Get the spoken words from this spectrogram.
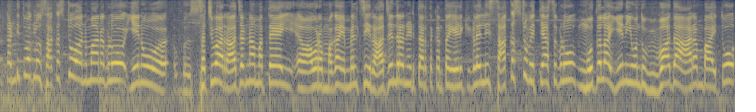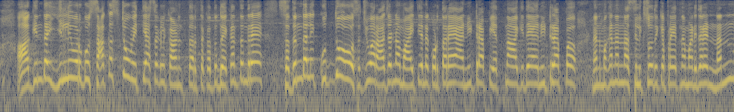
ಖಂಡಿತವಾಗ್ಲೂ ಸಾಕಷ್ಟು ಅನುಮಾನಗಳು, ಏನು ಸಚಿವ ರಾಜಣ್ಣ ಮತ್ತೆ ಅವರ ಮಗ ಎಂ ಎಲ್ ಸಿ ರಾಜೇಂದ್ರ ನೀಡ್ತಾ ಇರ್ತಕ್ಕಂಥ ಹೇಳಿಕೆಗಳಲ್ಲಿ ಸಾಕಷ್ಟು ವ್ಯತ್ಯಾಸಗಳು. ಮೊದಲ ಏನು ಈ ಒಂದು ವಿವಾದ ಆರಂಭ ಆಯಿತು, ಆಗಿಂದ ಇಲ್ಲಿವರೆಗೂ ಸಾಕಷ್ಟು ವ್ಯತ್ಯಾಸಗಳು ಕಾಣ್ತಾ ಇರ್ತಕ್ಕಂಥದ್ದು. ಯಾಕಂತಂದ್ರೆ, ಸದನದಲ್ಲಿ ಖುದ್ದು ಸಚಿವ ರಾಜಣ್ಣ ಮಾಹಿತಿಯನ್ನು ಕೊಡ್ತಾರೆ ಆ ಯತ್ನ ಆಗಿದೆ ಆ ನನ್ನ ಮಗನನ್ನ ಸಿಲುಕಿಸೋದಕ್ಕೆ ಪ್ರಯತ್ನ ಮಾಡಿದ್ದಾರೆ, ನನ್ನ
